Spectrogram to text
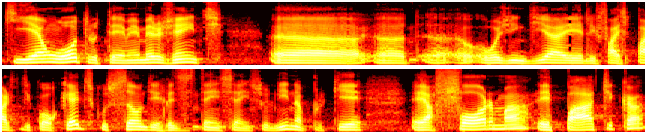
que é um outro tema emergente. Uh, uh, uh, hoje em dia, ele faz parte de qualquer discussão de resistência à insulina, porque é a forma hepática,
